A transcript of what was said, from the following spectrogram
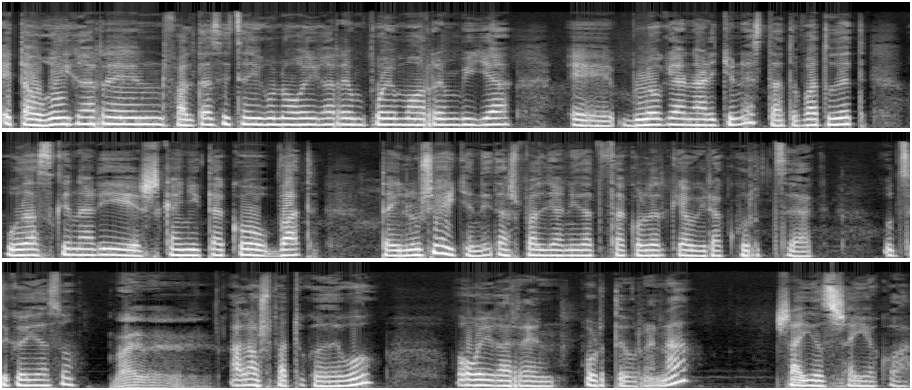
eta hogei garren, falta zitzaigun hogei garren poema horren bila, e, blogean aritunez, eta topatu dut udazkenari eskainitako bat, eta ilusio egiten dit, aspaldian idatzako lerke hau irakurtzeak. Utziko idazu? Bai, bai, bai. Ala ospatuko dugu, hogei garren urte hurrena, saioz saiokoa.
